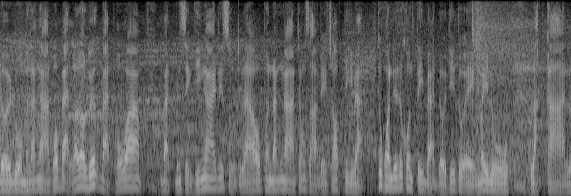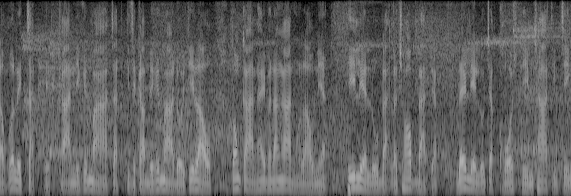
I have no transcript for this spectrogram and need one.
โดยรวมพนักงานเพราะแบตแล้วเราเลือกแบตเพราะว่าแบตเป็นสิ่งที่ง่ายที่สุดแล้วพนักงานช่องสามเองชอบตีแบตทุกคนที่ทุกคนตีแบตโดยที่ตัวเองไไม่รู้หลักการ เราก็เลยจัดเหตุการณ์นี้ขึ้นมา จัดกิจกรรมนี้ขึ้นมา โดยที่เราต้องการให้พนักงานของเราเนี่ยที่เรียนรู้แบตและชอบแบตเนี่ยได้เรียนรู้จากโค้ชทีมชาติจริง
